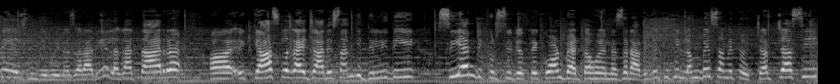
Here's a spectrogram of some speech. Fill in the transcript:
ਤੇਜ਼ ਹੁੰਦੀ ਹੋਈ ਨਜ਼ਰ ਆ ਰਹੀ ਹੈ। ਲਗਾਤਾਰ ਅ, ਕਿਆਸ ਲਗਾਏ ਜਾ ਰਹੇ ਸਨ ਕਿ ਦਿੱਲੀ ਦੀ ਸੀਐਮ ਦੀ ਕੁਰਸੀ ਦੇ ਉੱਤੇ ਕੌਣ ਬੈਠਦਾ ਹੋਇਆ ਨਜ਼ਰ ਆਵੇਗਾ ਕਿਉਂਕਿ ਲੰਬੇ ਸਮੇਂ ਤੋਂ ਚਰਚਾ ਸੀ।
